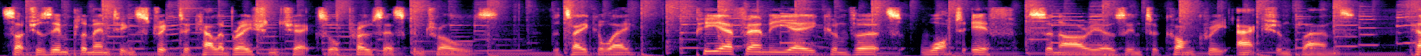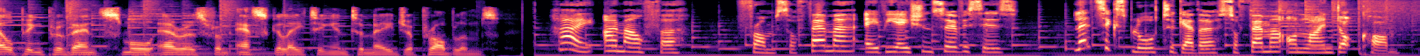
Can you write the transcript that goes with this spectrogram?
such as implementing stricter calibration checks or process controls. The takeaway? PFMEA converts what if scenarios into concrete action plans, helping prevent small errors from escalating into major problems. Hi, I'm Alpha from Sofema Aviation Services. Let's explore together sofemaonline.com.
